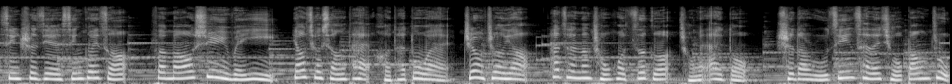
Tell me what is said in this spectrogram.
新世界新规则。粉毛蓄意为意，要求祥太和他度爱，只有这样，他才能重获资格成为爱豆。事到如今才来求帮助，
